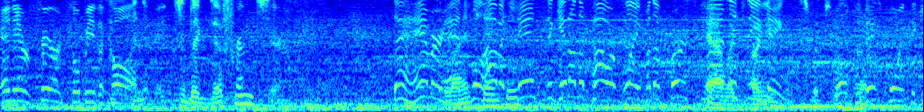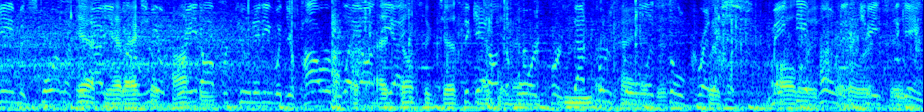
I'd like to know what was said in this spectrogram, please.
and interference will be the call. And it makes a big difference. Or? The Hammerheads will have a chance to get on the power play for the first Yeah, time like, this evening. Well, to this point, the game is scoreless, Yeah, and if you now had you've got a actual real great opportunity with your power play on I the don't ice suggest to get on the board first. That first goal is so critical. Make the opponent chase the game.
